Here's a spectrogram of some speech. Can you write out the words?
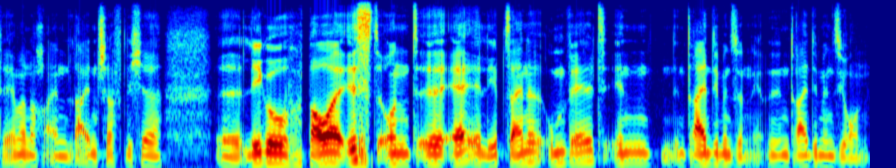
der immer noch ein leidenschaftlicher Lego-Bauer ist und äh, er erlebt seine Umwelt in, in, drei, Dimensionen, in drei Dimensionen.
